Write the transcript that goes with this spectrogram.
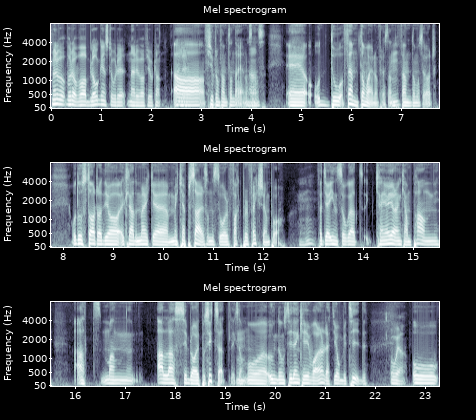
Men vad- vadå, var bloggen stor det när du var 14? Ja, 14-15 där någonstans. Eh, och då, 15 var jag nog förresten, Mm. 15 måste jag ha varit. Och då startade jag ett klädmärke med kepsar som det står 'Fuck Perfection' på. Mhm. För att jag insåg att, kan jag göra en kampanj att man, alla ser bra ut på sitt sätt liksom. Mm. Och ungdomstiden kan ju vara en rätt jobbig tid. Oh ja. Och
